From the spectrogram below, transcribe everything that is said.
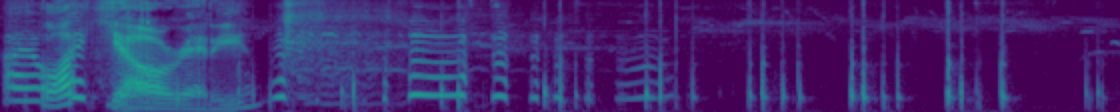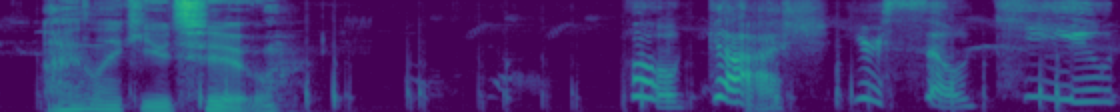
I like you already. I like you too. oh gosh, you're so cute.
